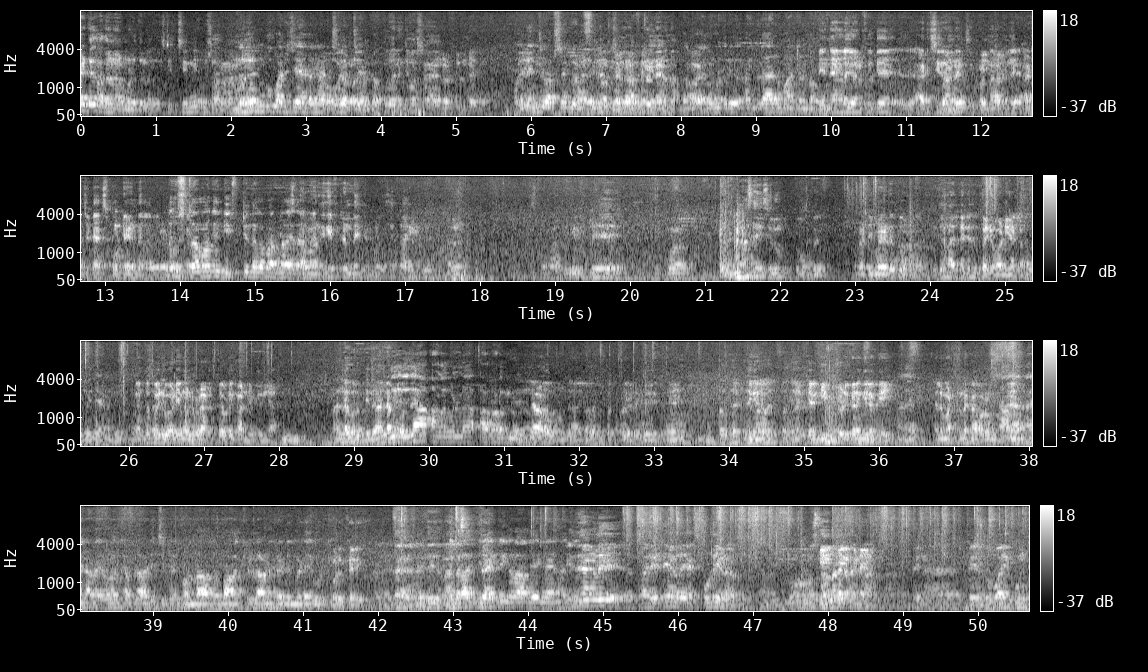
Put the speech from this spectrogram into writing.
ആയിട്ട് അതാണ് നമ്മുടെ അടുത്തുള്ളത്. സ്റ്റിച്ചിങ് ഉഷാറാണ്. നമ്മൾ പത്ത് പതിനഞ്ച് വർഷം ഗൾഫിലുണ്ടായിരുന്നു. പതിനഞ്ച് വർഷം പിന്നെ ഞങ്ങൾ ഗൾഫിക്ക് അടിച്ചുകൊണ്ട് ഇപ്പോൾ നാട്ടിൽ അടിച്ചിട്ട് എക്സ്പോർട്ട് ഇവിടെ ചെയ്യുന്നുണ്ട് ഉസ്താമാക്ക് ഗിഫ്റ്റ് എന്നൊക്കെ പറഞ്ഞത് ഗിഫ്റ്റ് ഉണ്ട്. ഉസ്താമാർക്ക് ഗിഫ്റ്റ് ഇപ്പോൾ എല്ലാ സൈസിലും തോപ്പ് റെഡിമെയ്ഡ് തോപ്പ്. ഇത് നല്ലൊരു പരിപാടിയാട്ടോ. അങ്ങനത്തെ പരിപാടി നമ്മളിവിടെ അടുത്തെവിടെയും കണ്ടിട്ടില്ല. ഉം. നല്ല വൃത്തി നല്ല എല്ലാ അളവുള്ള അളവിലും എല്ലാ അളവുണ്ട് ഗിഫ്റ്റ് കൊടുക്കണമെങ്കിലൊക്കെ. നല്ല മട്ടുള്ള കവറും സാധാരണ കടകളൊക്കെ നമ്മൾ അടിച്ചിട്ട് കൊണ്ടാകാതെ ബാക്കിയുള്ളതാണ് റെഡിമെയ്ഡ് കൊടുക്കൽ. ഇത് നല്ല സെറ്റ് ആദ്യം എങ്ങനെ ഇത് ഞങ്ങൾ കാര്യമായിട്ട് ഞങ്ങൾ എക്സ്പോർട്ട് ചെയ്യണതാണ് പിന്നെ പിന്നെ ദുബായിക്കും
